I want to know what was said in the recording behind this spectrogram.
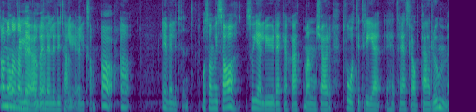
Ja, någon annan möbel eller detaljer liksom. ja. Ja, det är väldigt fint. Och som vi sa så gäller ju det kanske att man kör två till tre eh, träslag per rum.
